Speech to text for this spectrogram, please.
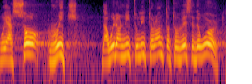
we are so rich that we don't need to leave Toronto to visit the world.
